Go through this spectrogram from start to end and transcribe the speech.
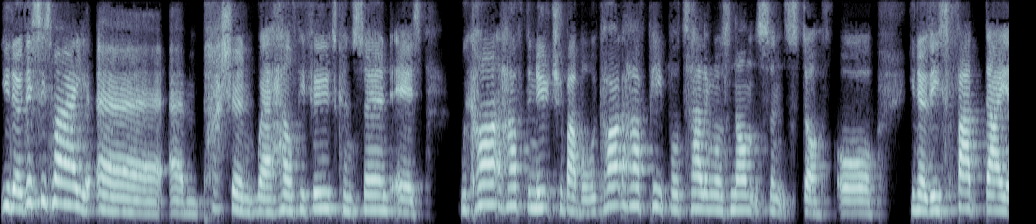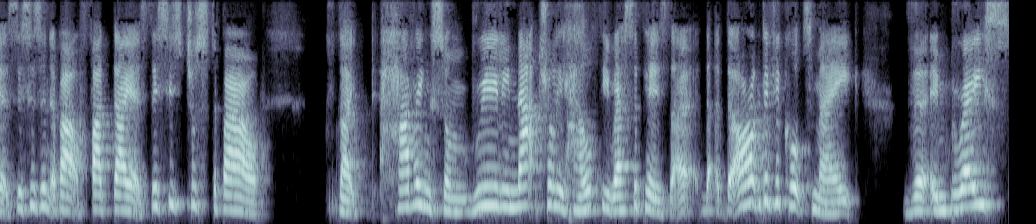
you know, this is my uh, um, passion where healthy food's concerned is we can't have the nutribabble. We can't have people telling us nonsense stuff or, you know, these fad diets. This isn't about fad diets. This is just about like having some really naturally healthy recipes that, are, that aren't difficult to make that embrace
